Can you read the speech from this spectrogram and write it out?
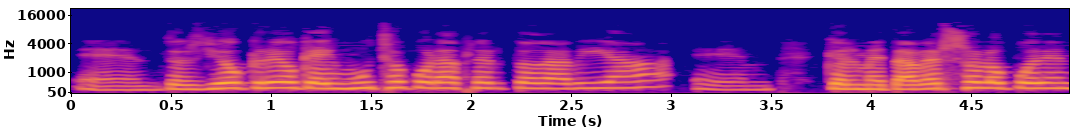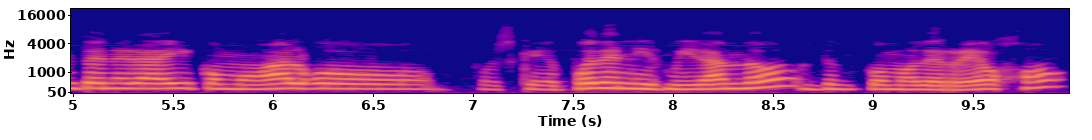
Entonces yo creo que hay mucho por hacer todavía, em, que el metaverso lo pueden tener ahí como algo pues que pueden ir mirando como de reojo,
